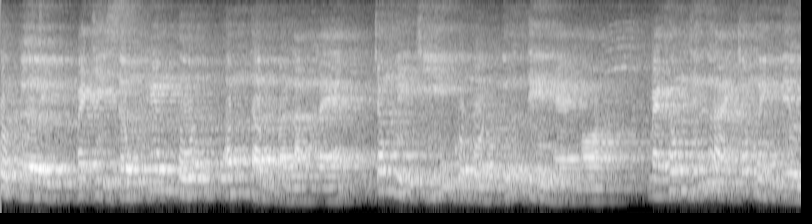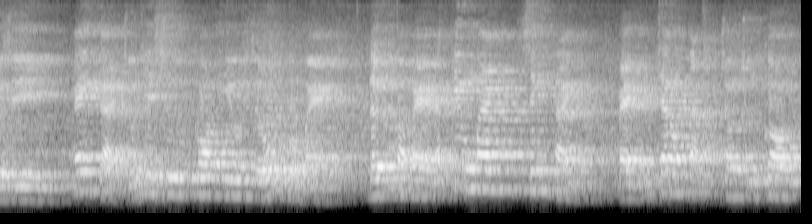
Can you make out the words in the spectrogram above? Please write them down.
cuộc đời mẹ chỉ sống khiêm tốn, âm thầm và lặng lẽ trong vị trí của một nữ tỳ hèn mọn. Mẹ không giữ lại cho mình điều gì, ngay cả Chúa Giêsu con yêu dấu của mẹ, đấng mà mẹ đã kêu mang, sinh thành, mẹ cũng trao tặng cho chúng con.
